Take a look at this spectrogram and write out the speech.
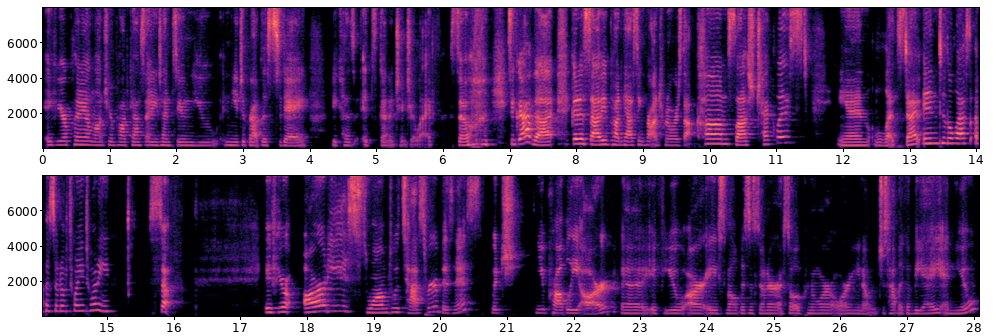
if you're planning on launching your podcast anytime soon, you need to grab this today because it's going to change your life. So to grab that, go to savvypodcastingforentrepreneurs.com slash checklist and let's dive into the last episode of 2020. So if you're already swamped with tasks for your business, which you probably are, uh, if you are a small business owner, a solopreneur, or you know just have like a VA and you,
